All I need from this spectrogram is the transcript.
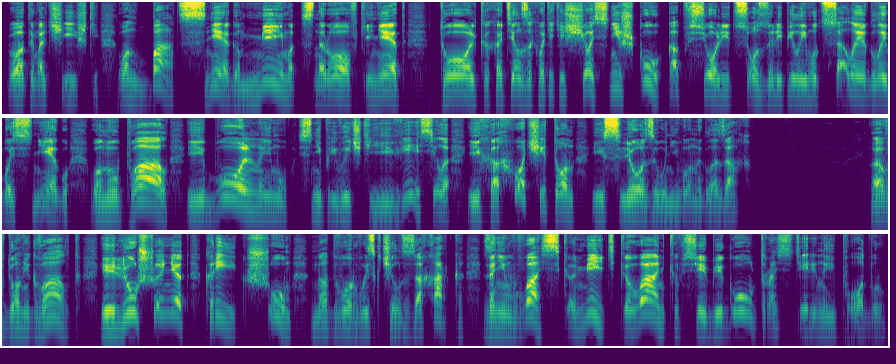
Вот и мальчишки, он бац, снегом, мимо, сноровки нет, только хотел захватить еще снежку, как все лицо залепило ему целая глыба снегу. Он упал, и больно ему с непривычки, и весело, и хохочет он, и слезы у него на глазах. А в доме гвалт, Илюши нет, крик, шум. На двор выскочил Захарка, за ним Васька, Митька, Ванька, все бегут, растерянные по двору.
